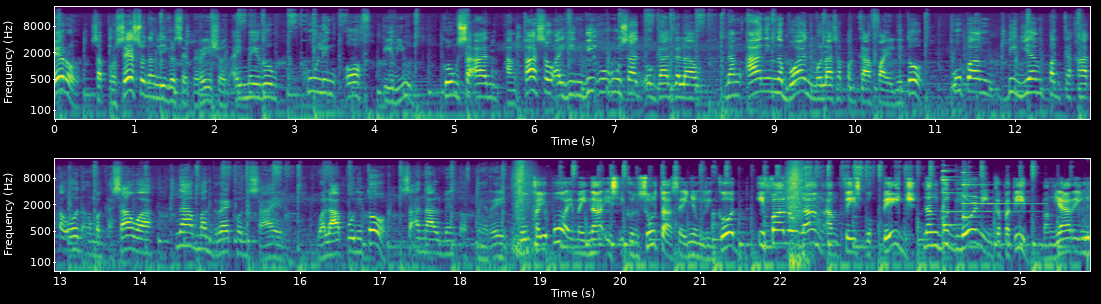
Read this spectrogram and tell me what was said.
Pero sa proseso ng legal separation ay mayroong cooling off period kung saan ang kaso ay hindi uusad o gagalaw ng anim na buwan mula sa pagka-file nito upang bigyang pagkakataon ang mag-asawa na mag-reconcile. Wala po nito sa annulment of marriage. Kung kayo po ay may nais ikonsulta sa inyong lingkod, i-follow lang ang Facebook page ng Good Morning Kapatid. Mangyaring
